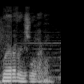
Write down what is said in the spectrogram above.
Wherever is level.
